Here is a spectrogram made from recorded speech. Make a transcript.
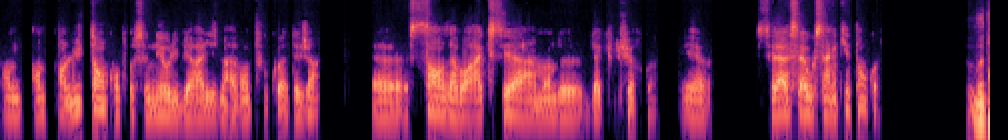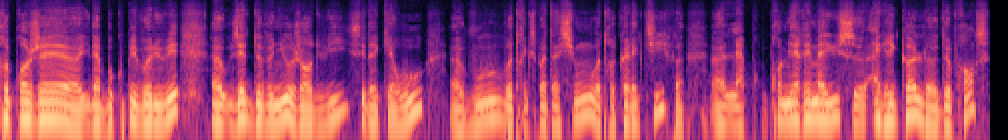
en, en, en, luttant contre ce néolibéralisme avant tout quoi déjà euh, sans avoir accès à un monde de, la culture, quoi. Et euh, c'est là, là où c'est inquiétant, quoi. Votre projet, euh, il a beaucoup évolué. Euh, vous êtes devenu aujourd'hui, Cédric Héroux, euh, vous, votre exploitation, votre collectif, la première Emmaüs agricole de France.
